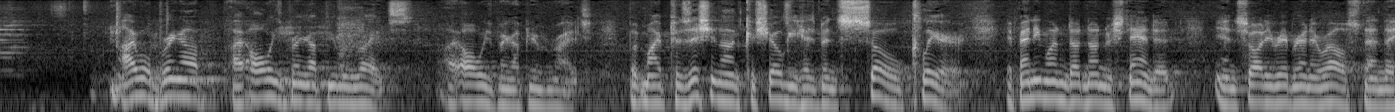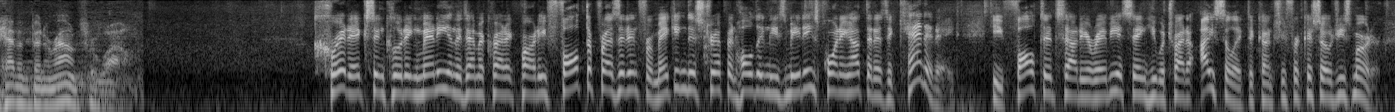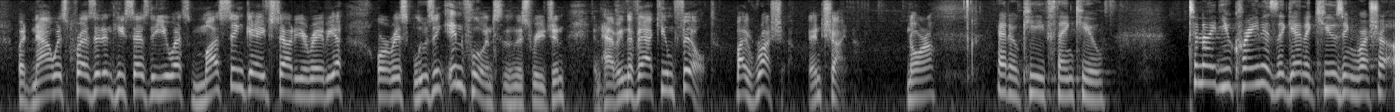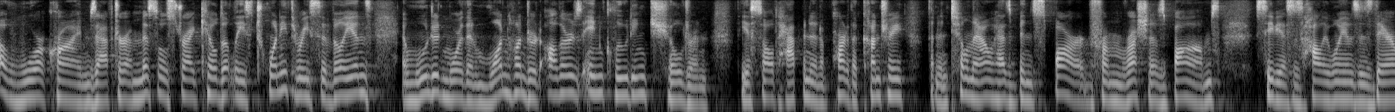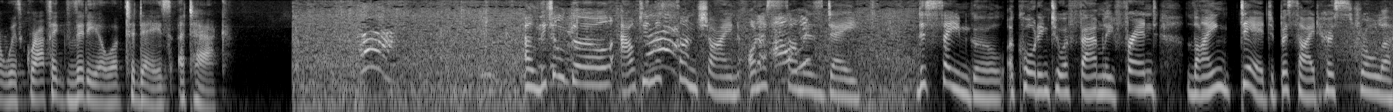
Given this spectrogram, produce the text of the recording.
I will bring up, I always bring up human rights. I always bring up human rights. But my position on Khashoggi has been so clear. If anyone doesn't understand it in Saudi Arabia or anywhere else, then they haven't been around for a while. Critics, including many in the Democratic Party, fault the president for making this trip and holding these meetings, pointing out that as a candidate, he faulted Saudi Arabia, saying he would try to isolate the country for Khashoggi's murder. But now, as president, he says the U.S. must engage Saudi Arabia or risk losing influence in this region and having the vacuum filled by Russia and China. Norah? Ed O'Keefe, thank you. Tonight, Ukraine is again accusing Russia of war crimes after a missile strike killed at least 23 civilians and wounded more than 100 others, including children. The assault happened in a part of the country that until now has been sparred from Russia's bombs. CBS's Holly Williams is there with graphic video of today's attack. A little girl out in the sunshine on a summer's day. The same girl, according to a family friend, lying dead beside her stroller.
